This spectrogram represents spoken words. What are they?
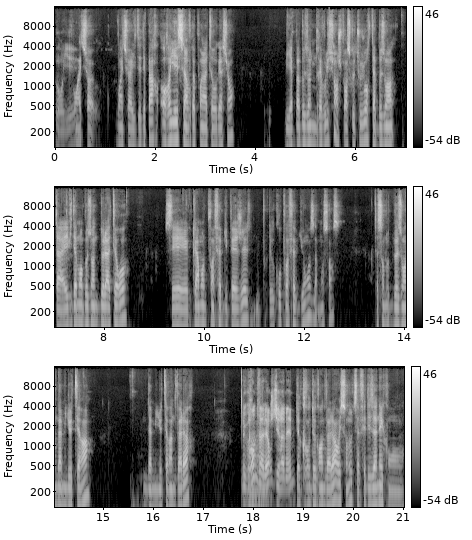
Aurier. vont, être sur, vont être sur la liste des départs. Aurier, c'est un vrai point d'interrogation. Mais il n'y a pas besoin d'une révolution. Je pense que toujours, tu as besoin, as évidemment besoin de deux latéraux. C'est clairement le point faible du PSG, le gros point faible du 11, à mon sens. Tu as sans doute besoin d'un milieu de terrain, d'un milieu de terrain de valeur, De grande Euh, valeur, je dirais même, de, de grande valeur. Oui, sans doute, ça fait des années qu'on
